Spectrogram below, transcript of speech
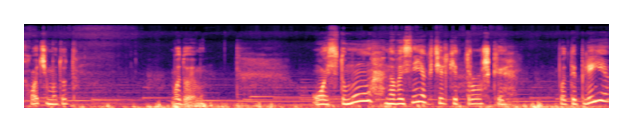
хочемо тут водойму. Ось тому навесні, як тільки трошки потепліє,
